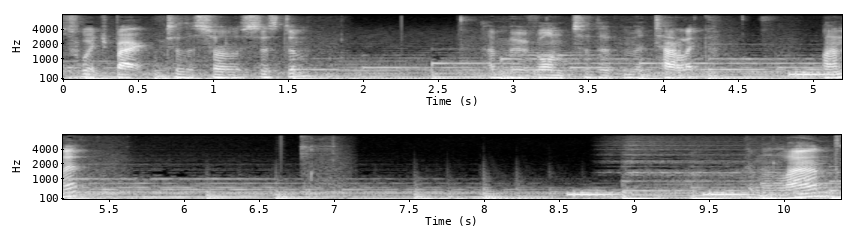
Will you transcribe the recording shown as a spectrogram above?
switch back to the solar system and move on to the metallic planet. Gonna land.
